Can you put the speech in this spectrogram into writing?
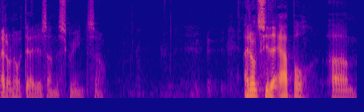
I don't know what that is on the screen, so. I don't see the Apple, um,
